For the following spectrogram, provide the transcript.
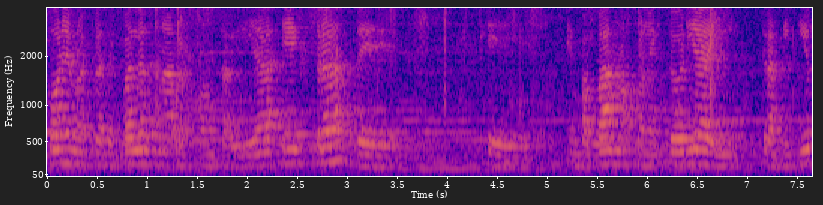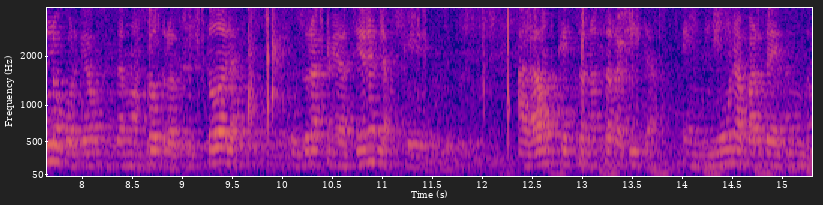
pone en nuestras espaldas una responsabilidad extra de eh, empaparnos con la historia y transmitirlo porque vamos a ser nosotros y todas las futuras generaciones las que hagamos que esto no se repita en ninguna parte del mundo.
